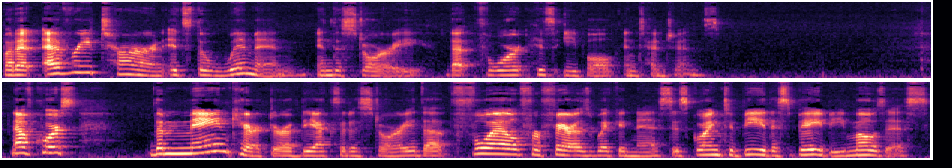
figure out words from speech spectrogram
But at every turn, it's the women in the story that thwart his evil intentions. Now, of course, the main character of the Exodus story, the foil for Pharaoh's wickedness, is going to be this baby, Moses.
